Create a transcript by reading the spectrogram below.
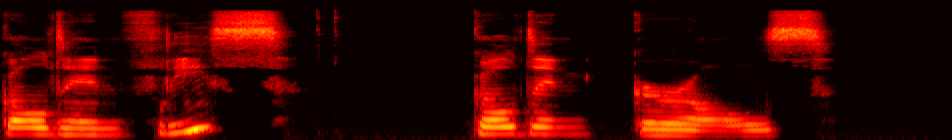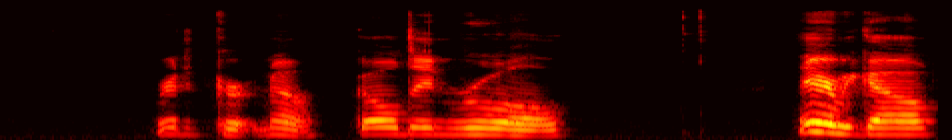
Golden Fleece, Golden Girls. Where did girl? No, Golden Rule. There we go.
